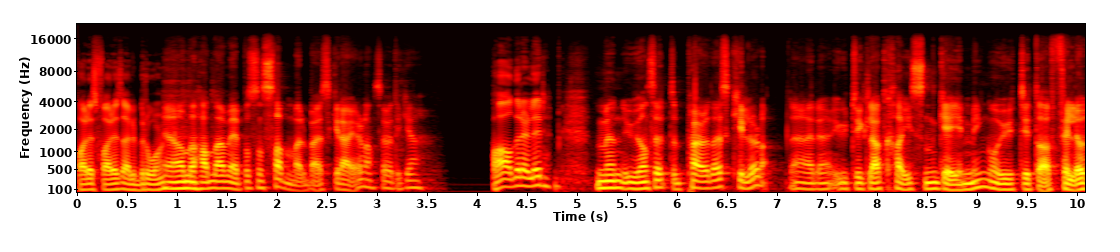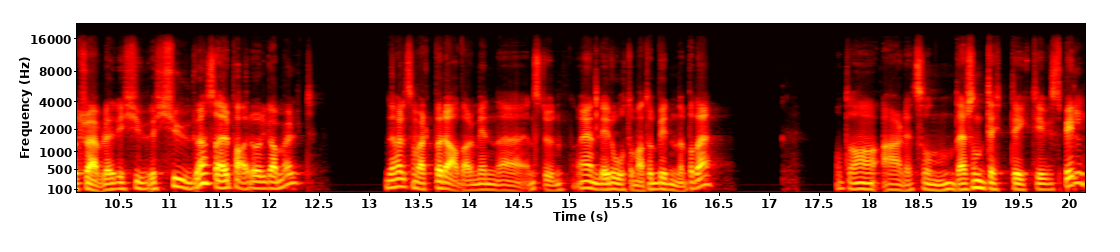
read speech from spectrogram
Fares Fares er broren. Ja, men han er med på sånne samarbeidsgreier, da, så jeg vet ikke. Fader heller. Men uansett, Paradise Killer da Det er utvikla av Kaizen Gaming og utgitt av Fellow Traveler i 2020, så er det et par år gammelt. Det har liksom vært på radaren min eh, en stund, og jeg endelig rota meg til å begynne på det. Og da er det et sånn Det er et sånn detektivspill,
